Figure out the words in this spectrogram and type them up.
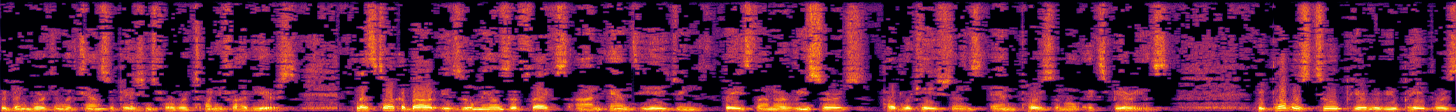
We've been working with cancer patients for over 25 years. Let's talk about Izumio's effects on anti-aging based on our research, publications, and personal experience. We published two peer-reviewed papers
